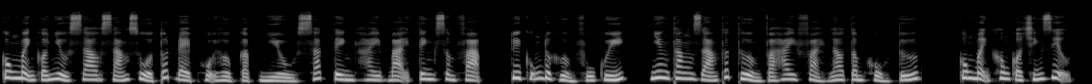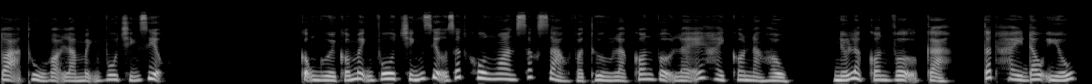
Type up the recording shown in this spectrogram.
Cung mệnh có nhiều sao sáng sủa tốt đẹp hội hợp gặp nhiều sát tinh hay bại tinh xâm phạm, tuy cũng được hưởng phú quý, nhưng thăng dáng thất thường và hay phải lao tâm khổ tứ. Cung mệnh không có chính diệu tọa thủ gọi là mệnh vô chính diệu. Cộng người có mệnh vô chính diệu rất khôn ngoan sắc sảo và thường là con vợ lẽ hay con nàng hầu. Nếu là con vợ cả, tất hay đau yếu,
